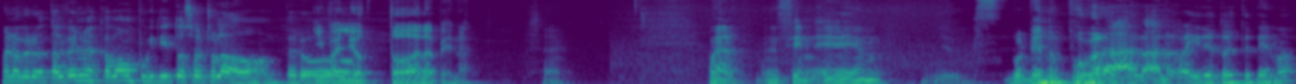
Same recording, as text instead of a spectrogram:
Bueno, pero tal vez nos escapamos un poquitito hacia otro lado, pero... Y valió toda la pena. Sí. Bueno, en fin. Eh, volviendo un poco a la, raíz de todo este tema,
